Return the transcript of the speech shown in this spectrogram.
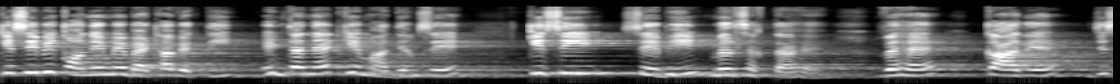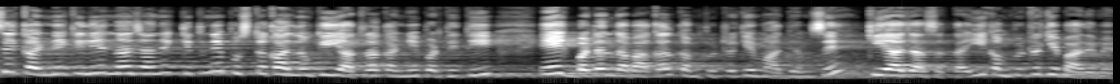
किसी भी कोने में बैठा व्यक्ति इंटरनेट के माध्यम से किसी से भी मिल सकता है। वह कार्य जिसे करने के लिए न जाने कितने पुस्तकालयों की यात्रा करनी पड़ती थी, एक बटन दबाकर कंप्यूटर के माध्यम से किया जा सकता है ये कंप्यूटर के बारे में।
